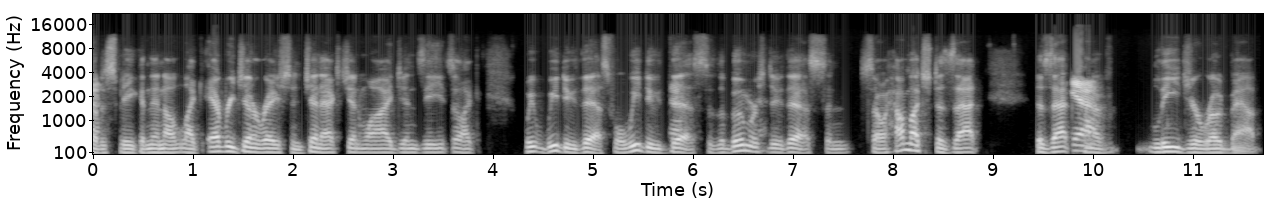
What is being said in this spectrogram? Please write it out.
so to speak. And then uh, like every generation gen x gen y gen z it's like we we do this. Well we do this. So the boomers do this. And so how much does that does that yeah. kind of lead your roadmap?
